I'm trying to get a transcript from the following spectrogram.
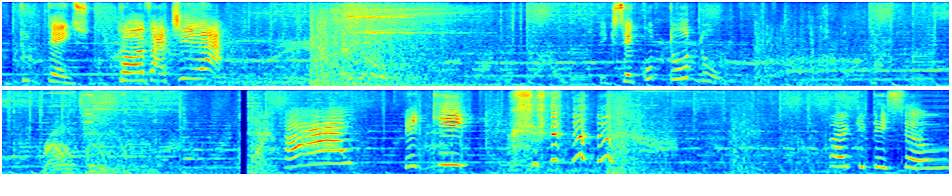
Muito tenso. Toma, vadia! Tem que ser com tudo. Round two. Aqui. Ai, que tensão.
